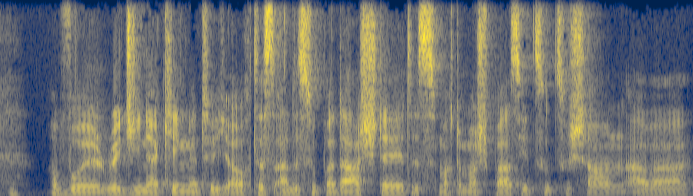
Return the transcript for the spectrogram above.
Obwohl Regina King natürlich auch das alles super darstellt. Es macht immer Spaß, ihr zuzuschauen, aber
